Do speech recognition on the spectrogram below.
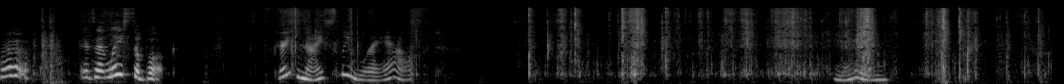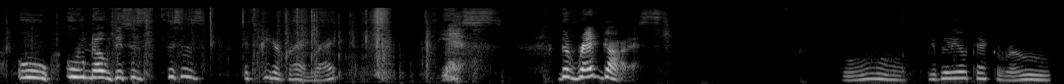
it's at least a book. Very nicely wrapped. Oh, oh no, this is, this is, it's Peter Grey, right? Yes. The Red Goddess. Oh, Bibliotheca Rogue.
